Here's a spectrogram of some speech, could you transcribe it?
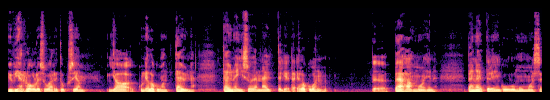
hyviä roolisuorituksia. Ja kun elokuva on täynnä, täynnä isoja näyttelijöitä, elokuvan päähahmoihin, päänäyttelijöihin kuuluu muun muassa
